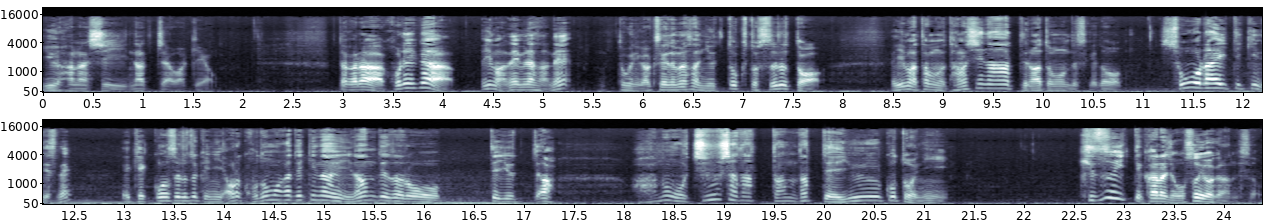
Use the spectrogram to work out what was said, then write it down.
いう話になっちゃうわけよ。だから、これが、今ね、皆さんね、特に学生の皆さんに言っとくとすると、今多分楽しいなーっていうのはと思うんですけど、将来的にですね、結婚するときに、あれ子供ができない、なんでだろうって言って、あ、あのお注射だったんだっていうことに気づいてからじゃ遅いわけなんですよ。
